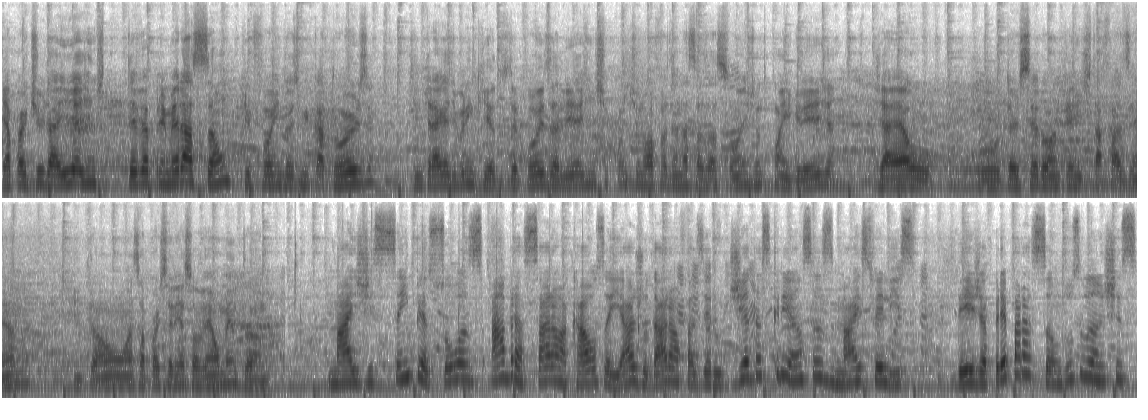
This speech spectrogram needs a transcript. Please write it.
e a partir daí a gente teve a primeira ação, que foi em 2014, de entrega de brinquedos. Depois ali a gente continua fazendo essas ações junto com a igreja. Já é o, o terceiro ano que a gente está fazendo, então essa parceria só vem aumentando. Mais de 100 pessoas abraçaram a causa e ajudaram a fazer o Dia das Crianças mais feliz, desde a preparação dos lanches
